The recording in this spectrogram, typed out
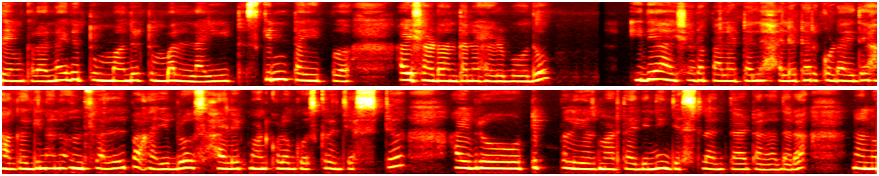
ಸೇಮ್ ಕಲರ್ನ ಇದು ತುಂಬ ಅಂದರೆ ತುಂಬ light skin type eye shadow ಅಂತಲೇ ಹೇಳ್ಬೋದು. ಇದೇ ಐ ಶ್ಯಾಡೋ ಪ್ಯಾಲೆಟಲ್ಲಿ ಹೈಲೈಟರ್ ಕೂಡ ಇದೆ. ಹಾಗಾಗಿ ನಾನು ಒಂದು ಸ್ವಲ್ಪ ಐಬ್ರೋಸ್ ಹೈಲೈಟ್ ಮಾಡ್ಕೊಳ್ಳೋಕ್ಕೋಸ್ಕರ ಜಸ್ಟ್ ಐಬ್ರೋ ಟಿಪ್ಪಲ್ಲಿ ಯೂಸ್ ಮಾಡ್ತಾ ಇದ್ದೀನಿ ಜಸ್ಟ್ ಲೈಕ್ ದ್ಯಾಟ್ ಅನ್ನೋ ಥರ ನಾನು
